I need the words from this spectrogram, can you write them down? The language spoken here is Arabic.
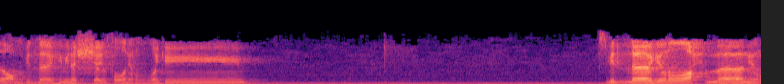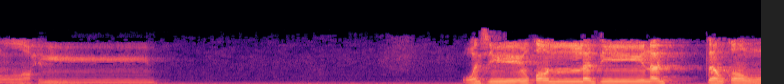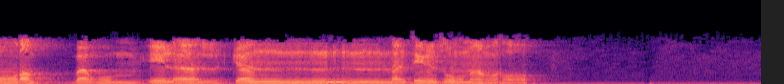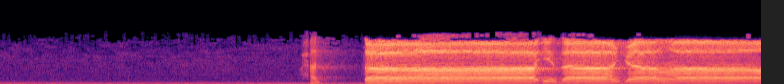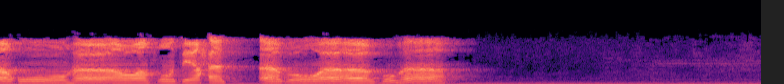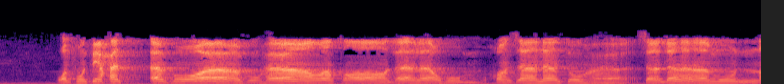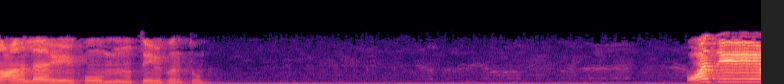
أعوذ بالله من الشيطان الرجيم. بسم الله الرحمن الرحيم. وسيق الذين اتقوا ربهم إلى الجنة زمرا. حتى وفتحت أبوابها وقال لهم خزنتها سلام عليكم طبتم.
